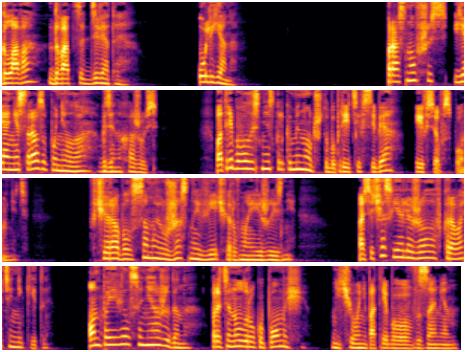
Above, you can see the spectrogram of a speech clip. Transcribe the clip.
Глава 29. Ульяна. Проснувшись, я не сразу поняла, где нахожусь. Потребовалось несколько минут, чтобы прийти в себя и все вспомнить. Вчера был самый ужасный вечер в моей жизни. А сейчас я лежала в кровати Никиты. Он появился неожиданно, протянул руку помощи, ничего не потребовав взамен.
